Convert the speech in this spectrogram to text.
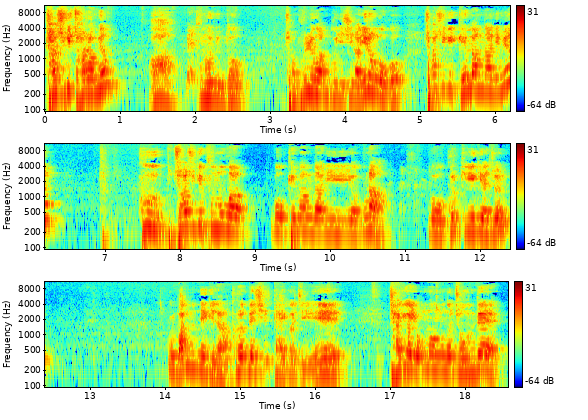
자식이 잘하면, 아, 부모님도 참 훌륭한 분이시나, 이런 거고, 자식이 개망난이면, 그 자식의 부모가 뭐 개망난이였구나. 뭐, 그렇게 얘기하죠? 맞는 얘기잖아. 그런데 싫다 이거지. 자기가 욕먹는 건 좋은데,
